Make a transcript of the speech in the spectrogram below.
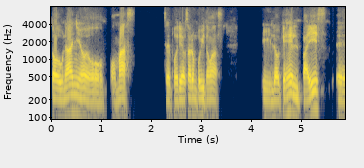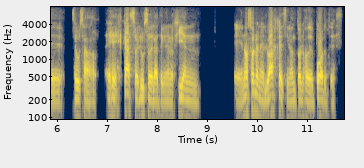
todo un año o, más. Se podría usar un poquito más. Y lo que es el país, eh, se usa, es escaso el uso de la tecnología en, eh, no solo en el básquet, sino en todos los deportes.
